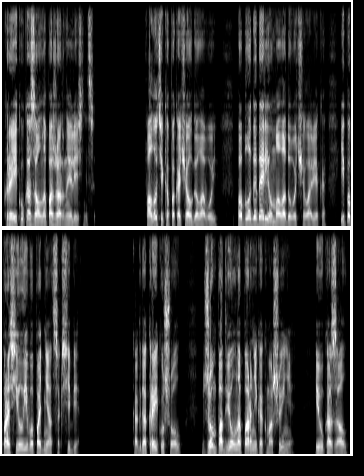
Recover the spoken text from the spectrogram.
Крейг указал на пожарные лестницы. Фалотика покачал головой, поблагодарил молодого человека и попросил его подняться к себе. Когда Крейг ушел, Джон подвел напарника к машине и указал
